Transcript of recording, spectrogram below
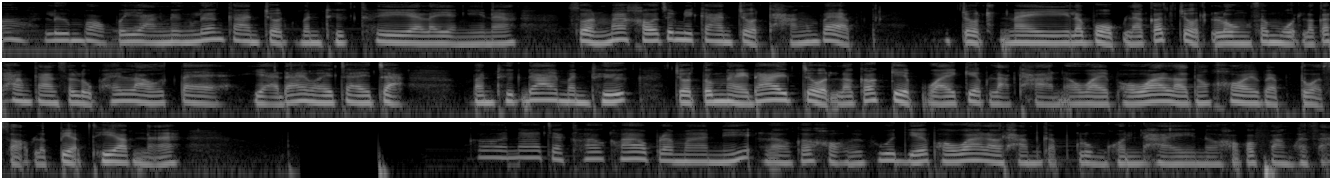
อ้าวลืมบอกไปอย่างหนึ่งเรื่องการจดบันทึกเทรอะไรอย่างนี้นะ ส่วนมากเขาจะมีการจดทั้งแบบจดในระบบแล้วก็จดลงสมุด แล้วก็ทำการสรุปให้เราแต่อย่าได้ไว้ใจจ้ะบันทึกได้บันทึก จดตรงไหนได้จดแล้วก็เก็บไว้เก็บหลักฐานเอาไว้ เพราะว่าเราต้องคอยแบบตรวจสอบและเปรียบเทียบนะ ก็น่าจะคร่าวๆประมาณนี้ เราก็ขอไม่พูดเยอะเพราะว่าเราทำกับกลุ่มคนไทยเนาะเขาก็ฟังภาษา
